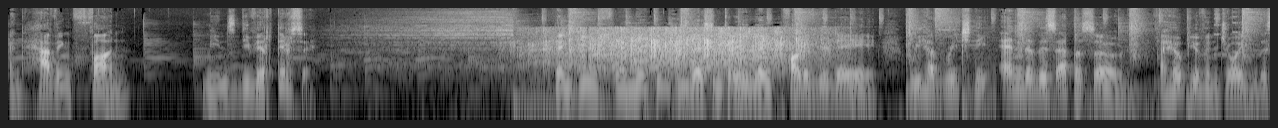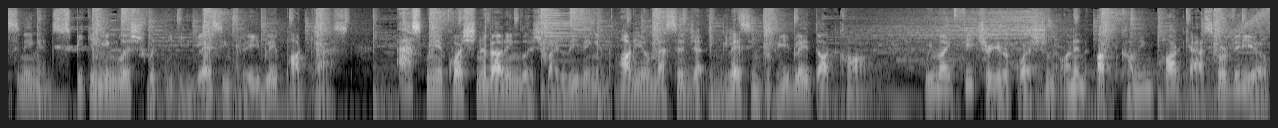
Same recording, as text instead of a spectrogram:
and having fun means divertirse. Thank you for making Inglés Increíble part of your day. We have reached the end of this episode. I hope you have enjoyed listening and speaking English with the Inglés Increíble podcast. Ask me a question about English by leaving an audio message at inglesincreíble.com. We might feature your question on an upcoming podcast or video.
